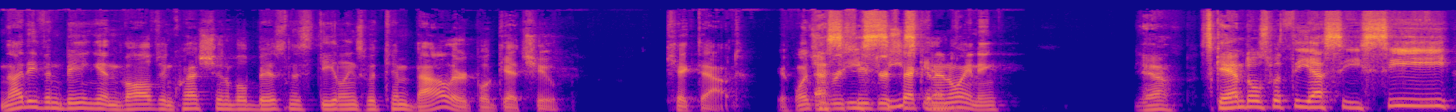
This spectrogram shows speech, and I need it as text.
Not even being involved in questionable business dealings with Tim Ballard will get you kicked out. If once you receive your second scandal. anointing. Yeah. Scandals with the SEC,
